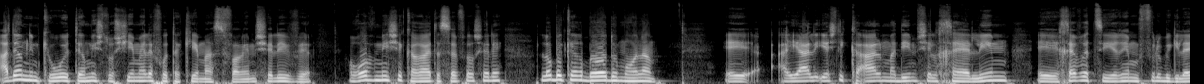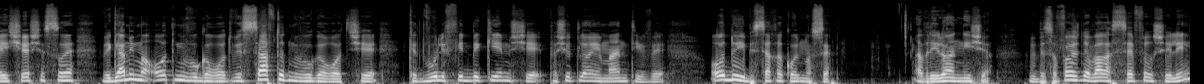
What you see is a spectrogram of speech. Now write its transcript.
עד היום נמכרו יותר מ-30 אלף עותקים מהספרים שלי, ורוב מי שקרא את הספר שלי לא ביקר בהודו מעולם. אה, היה לי, יש לי קהל מדהים של חיילים, אה, חבר'ה צעירים אפילו בגילאי 16, וגם אמהות מבוגרות וסבתות מבוגרות שכתבו לי פידבקים שפשוט לא האמנתי, והודו היא בסך הכל נושא. אבל היא לא הנישה. ובסופו של דבר הספר שלי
